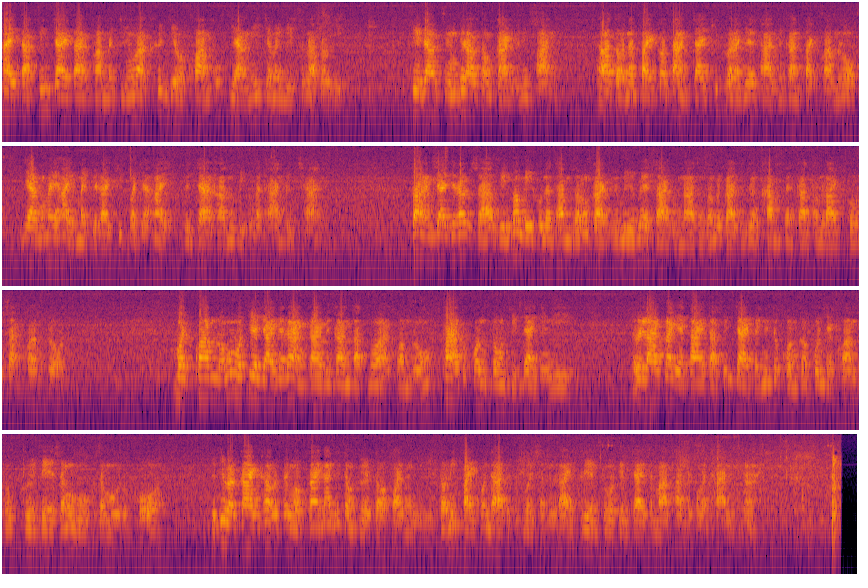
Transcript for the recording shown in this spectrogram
ให้ตัดสินใจตามความเป็นจริงว่าขึ้นเกี่ยวกับความทุกข์อย่างนี้จะไม่มีสำหรับเราอีก ที่เราจึงที่เราต้องการคือนิพพานถ้าต่อนนั้นไปก็ตั้งใจคิดว่าระยะทานเป็นการตัดความโลภยังไม่ให้ไม่เป็นไรคิดว่าจะให้เป็นจาคานุติกรรมฐานเป็นฌาน ตั้งใจจะรักษาศีลเพราะมีคุณธรรมสองการคือมีเมตตากรุณาทั้งสองประการเป็นเรื่องคำเป็นการทำลายโทสะความโกรธหมดความหลงหมดเยื่อใยในร่างกายเป็นการตัดโมหะความหลง ถ้าทุกคนตรงจิตได้อย่างนี้เวลาใกล้จะตายตัดสินใจไปนี้ทุกคนก็พ้นจากความทุกข์คือเตสังวูสมูสุโข ที่ว่ากายเข้าไปสงบกายนั่นที่ต้องเกิดต่อไปไม่มี ตอนนี้ไปพ้นดาจะพุทธบริษัทหลายเตรียมตัวเตรียมใจสมาทานเป็นกรรมฐาน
